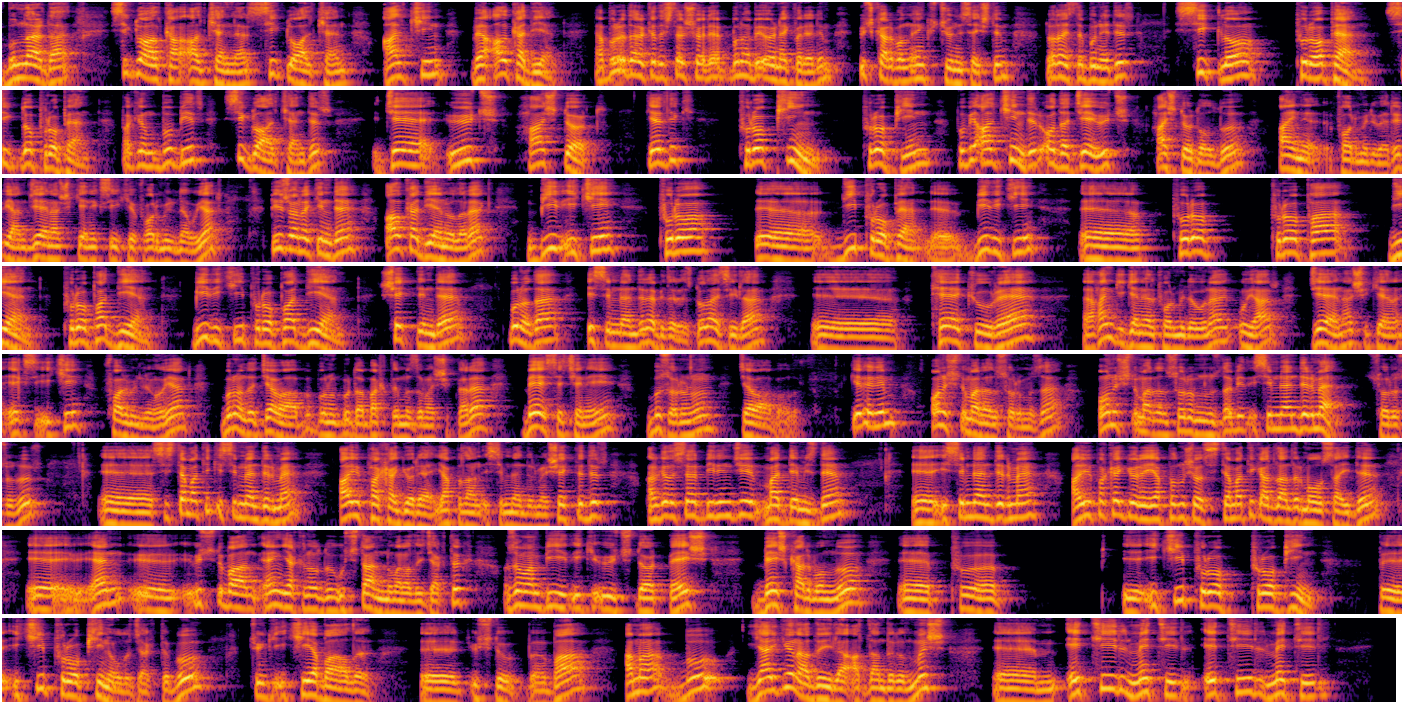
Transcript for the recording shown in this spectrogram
Bunlar da sikloalkenler, sikloalken, alkin ve alkadiyen. Yani burada arkadaşlar şöyle buna bir örnek verelim. 3 karbonun en küçüğünü seçtim. Dolayısıyla bu nedir? Siklopropen. Siklopropen. Bakın bu bir sikloalkendir. C3H4. Geldik propin. Propin bu bir alkindir. O da C3H4 oldu. Aynı formülü verir. Yani CnH2-2 formülüne uyar. Bir sonrakinde alkadiyen olarak 1-2 pro e, dipropen e, 1-2 e, pro, propadiyen propadiyen 1-2 propadiyen şeklinde bunu da isimlendirebiliriz. Dolayısıyla e, TQR e, hangi genel formüle uyar? CnH2-2 formülüne uyar. Bunun da cevabı, bunu burada baktığımız zaman şıklara B seçeneği bu sorunun cevabı olur. Gelelim 13 numaralı sorumuza. 13 numaralı sorumuzda bir isimlendirme sorusudur. E, sistematik isimlendirme AYPAK'a göre yapılan isimlendirme şeklidir. Arkadaşlar birinci maddemizde e, isimlendirme AYPAK'a göre yapılmış o sistematik adlandırma olsaydı e, en e, üçlü bağın en yakın olduğu uçtan numaralayacaktık. O zaman 1, 2, 3, 4, 5 5 karbonlu e, p, 2 pro, propin 2 propin olacaktı bu. Çünkü ikiye bağlı e, üçlü bağ ama bu yaygın adıyla adlandırılmış etil metil etil metil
